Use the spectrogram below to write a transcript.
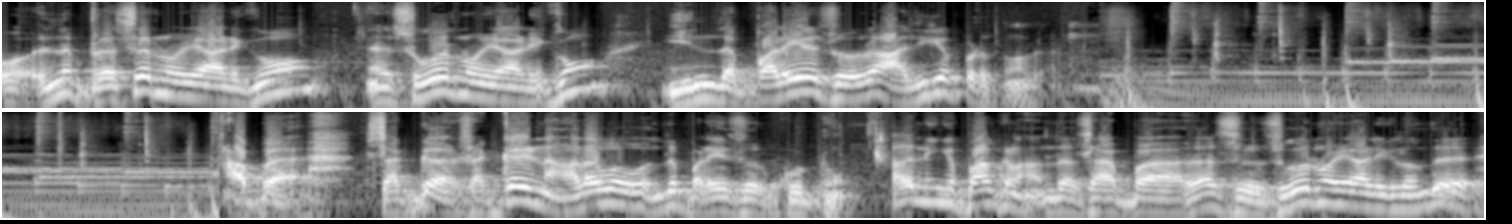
ஓ- இந்த ப்ரெஷர் நோயாளிக்கும் சுகர் நோயாளிக்கும் இந்த பழைய சோறு அதிகப்படுத்தும் அப்போ சக்க சர்க்கரையின் அளவை வந்து பழைய சோறு கூட்டும். அதை நீங்கள் பார்க்கலாம். அந்த சாப்பா அதாவது சு- சுகர் நோயாளிகள் வந்து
